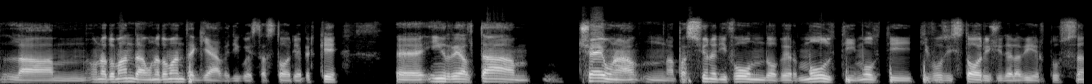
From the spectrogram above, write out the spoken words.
la, una, domanda, una domanda chiave di questa storia, perché eh, in realtà c'è una, una, passione di fondo per molti, molti tifosi storici della Virtus,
